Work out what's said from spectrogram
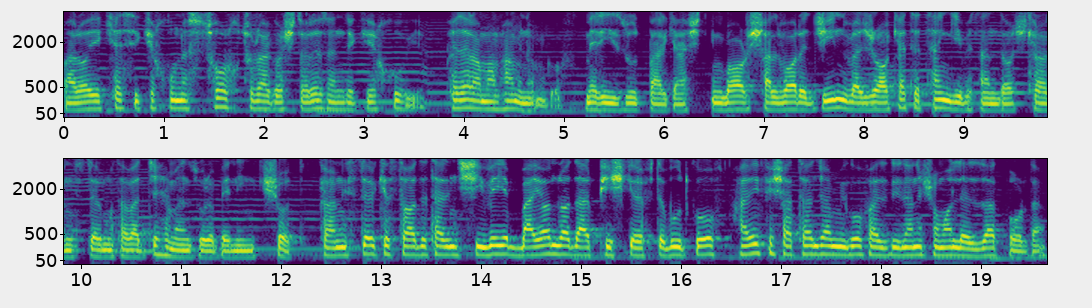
برای کسی که خون سرخ تو رگاش داره زندگی خوبیه. پدرم هم همینو می‌گفت. مری زود برگشت. این بار شلوار جین و ژاکت تنگی به تن داشت. کرانیستر متوجه منظور بنینگ شد. کرانیستر که ساده ترین شیوه بیان را در پیش گرفته بود گفت حریف شطرنجم می‌گفت از دیدن شما لذت بردم.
